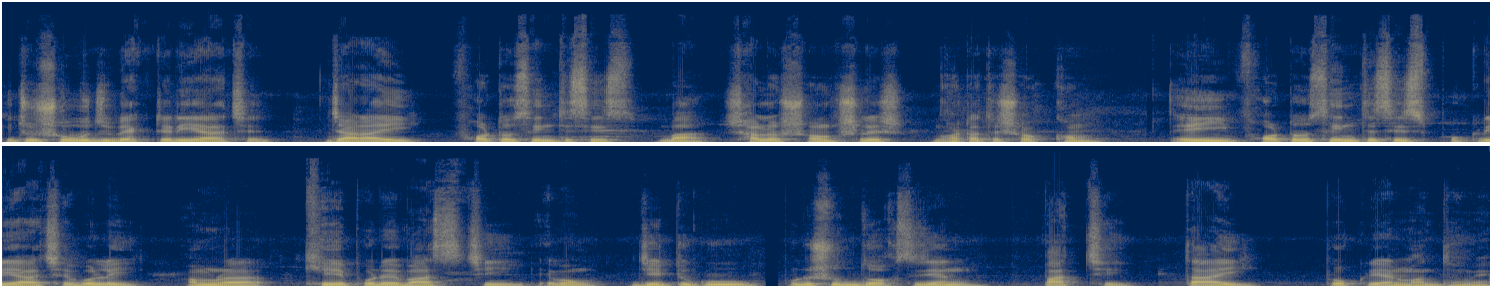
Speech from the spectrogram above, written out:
কিছু সবুজ ব্যাকটেরিয়া আছে যারা এই ফটোসিনথেসিস বা সালোক সংশ্লেষ ঘটাতে সক্ষম। এই ফটোসিনথেসিস প্রক্রিয়া আছে বলেই আমরা খেয়ে পড়ে বাঁচছি এবং যেটুকু পরিশুদ্ধ অক্সিজেন পাচ্ছি তাই প্রক্রিয়ার মাধ্যমে।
